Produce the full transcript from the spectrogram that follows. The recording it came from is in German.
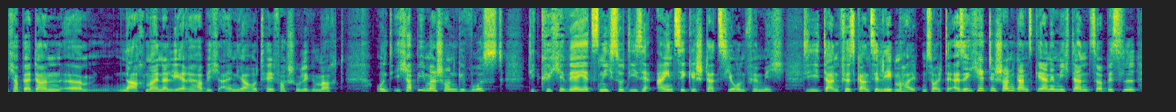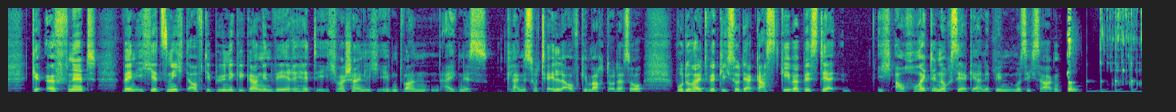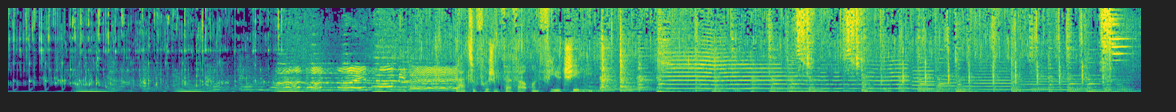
Ich habe ja dann ähm, nach meiner Lehre habe ich ein Jahr Hotelfachschule gemacht und ich habe immer schon gewusst, die Küche wäre jetzt nicht so diese einzige Station für mich, die dann fürs ganze Leben halten sollte. Also ich hätte schon ganz gerne mich dann so ein bisschen geöffnet. Wenn ich jetzt nicht auf die Bühne gegangen wäre, hätte ich wahrscheinlich irgendwann ein eigenes kleines Hotel aufgemacht oder so, wo du halt wirklich so der Gastgeber bist, der ich auch heute noch sehr gerne bin, muss ich sagen. Dazu frischen Pfeffer und viel Chili.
